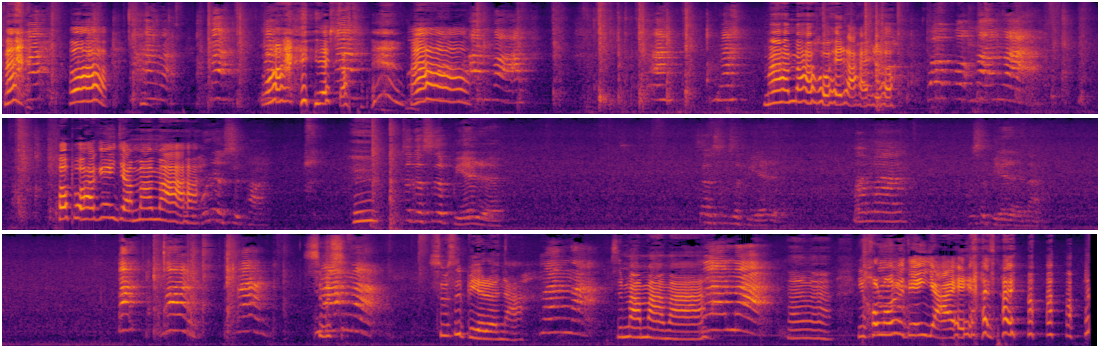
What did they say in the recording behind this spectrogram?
妈，哇，哇，你的手啊！妈妈回来了。婆婆还跟你讲妈妈。不认识他。嗯，这个是别人。这是不是别人？妈妈。不是别人呐。是不是？是不是别人啊？妈妈。是妈妈吗？妈妈。妈妈，你喉咙有点哑哎，还在。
